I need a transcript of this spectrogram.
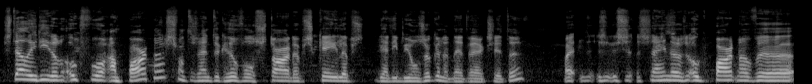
Stel je die dan ook voor aan partners? Want er zijn natuurlijk heel veel start-ups, scale-ups ja, die bij ons ook in het netwerk zitten. Maar zijn er ook partner of, uh, uh,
